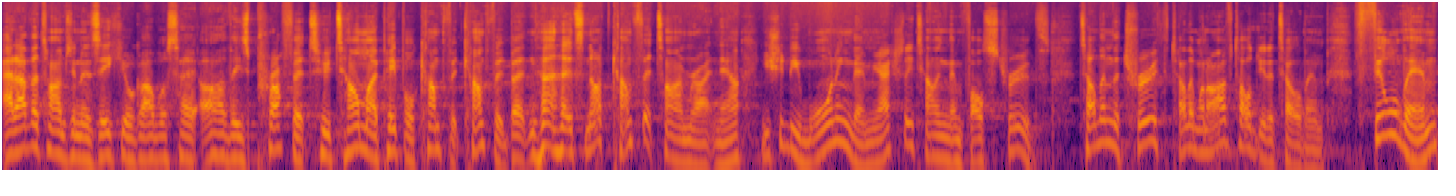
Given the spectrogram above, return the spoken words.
At other times in Ezekiel, God will say, Oh, these prophets who tell my people comfort, comfort. But no, it's not comfort time right now. You should be warning them. You're actually telling them false truths. Tell them the truth. Tell them what I've told you to tell them. Fill them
